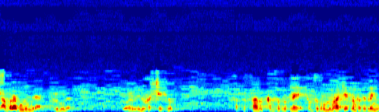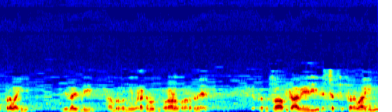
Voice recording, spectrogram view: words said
சாம்பலா போடுங்கிறார் திருமூலர் மகாட்சேத்திரம் சப்தஸ்தானம் கம்சபுரத்துல கம்சபுரம் மகாட்சேத்திரம் பக்கத்துல இங்க உத்தரவாகினி இதெல்லாம் எப்படி தாமிரபரணி வடக்க நோக்கி போறாளோ பல இடத்துல எத்த குற்றாப்பி காவேரி கச்சத் உத்தரவாகினி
